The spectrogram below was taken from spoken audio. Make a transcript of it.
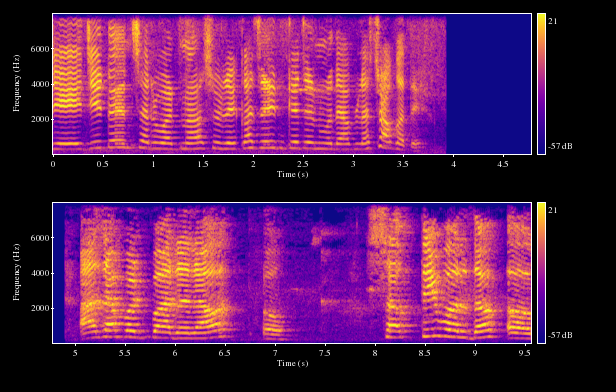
जे जे ते सर्वांना. सुरेखा जैन किचनमध्ये आपलं स्वागत आहे. आज आपण पाहणार आहोत शक्तिवर्धक अ,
